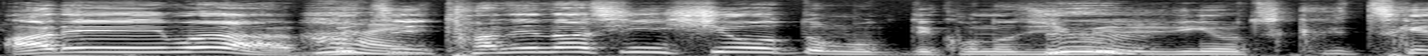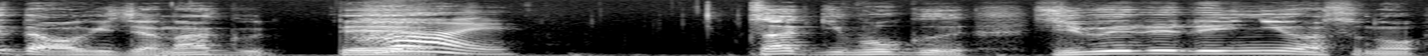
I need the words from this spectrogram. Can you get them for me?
あれは別に種なしにしようと思ってこのジベレリンをつ,、つけたわけじゃなくって、はい。さっき僕、ジベレリンにはその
